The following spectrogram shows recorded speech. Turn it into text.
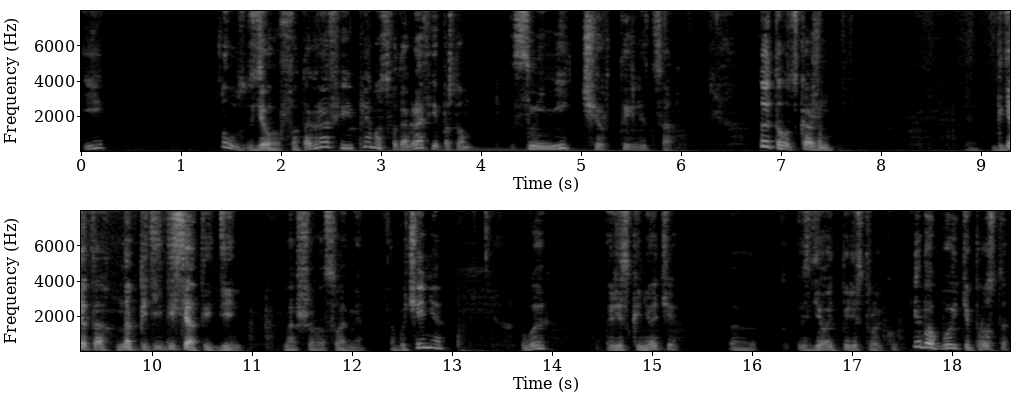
и ну, сделав фотографию, и прямо с фотографии потом сменить черты лица. Ну, это вот, скажем, где-то на 50-й день нашего с вами обучения вы рискнете э, сделать перестройку. Либо будете просто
